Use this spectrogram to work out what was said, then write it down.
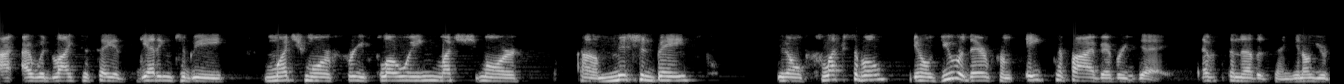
I, I would like to say it's getting to be much more free flowing, much more um, mission based, you know, flexible. You know, you were there from eight to five every day. That's another thing. You know, your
